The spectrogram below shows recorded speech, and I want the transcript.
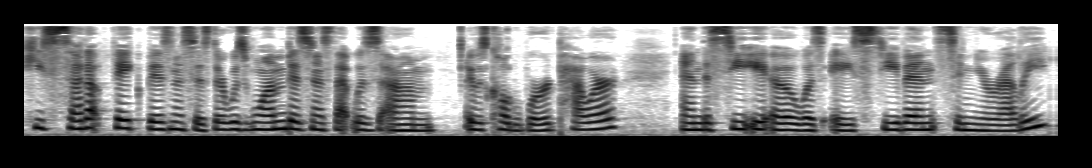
he set up fake businesses there was one business that was um, it was called word power and the ceo was a steven signorelli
